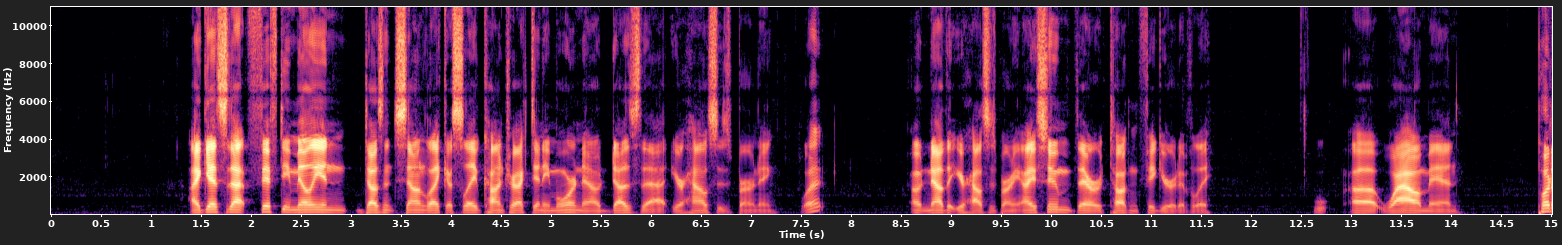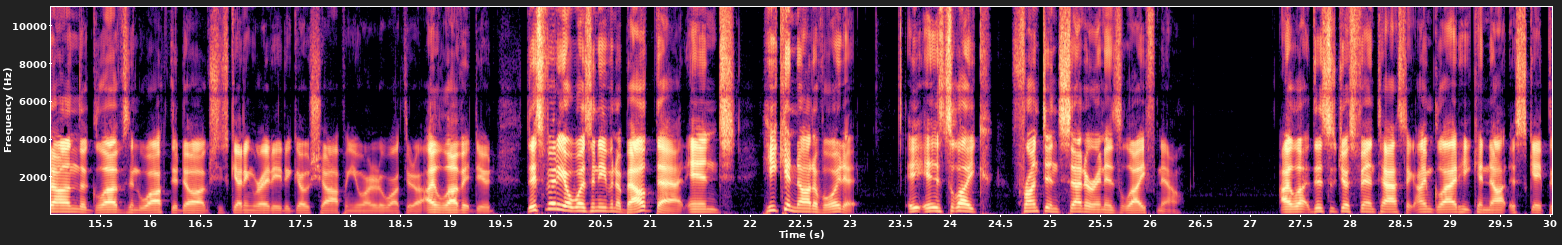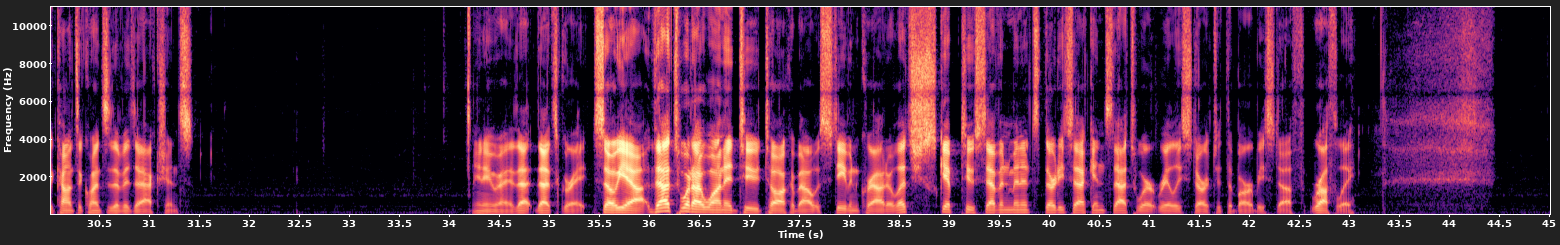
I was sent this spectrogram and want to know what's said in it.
I guess that 50 million doesn't sound like a slave contract anymore now, does that? Your house is burning. What? Oh, now that your house is burning. I assume they're talking figuratively. Uh, wow, man. Put on the gloves and walk the dog. She's getting ready to go shopping. You want her to walk the dog. I love it, dude. This video wasn't even about that, and he cannot avoid it. It's like front and center in his life now. I lo- this is just fantastic. I'm glad he cannot escape the consequences of his actions. Anyway, that that's great. So yeah, that's what I wanted to talk about with Steven Crowder. Let's skip to seven minutes thirty seconds. That's where it really starts with the Barbie stuff, roughly.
